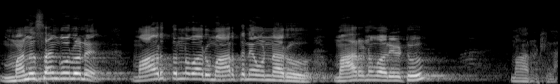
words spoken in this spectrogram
మన సంఘంలోనే మారుతున్న వారు మారుతూనే ఉన్నారు. మారని వారు ఎటు? మారట్లా.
